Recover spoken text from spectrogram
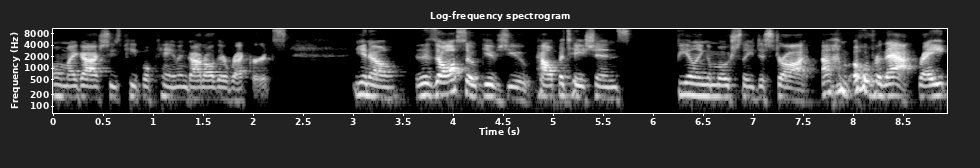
oh my gosh these people came and got all their records. You know this also gives you palpitations feeling emotionally distraught um, over that, right?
